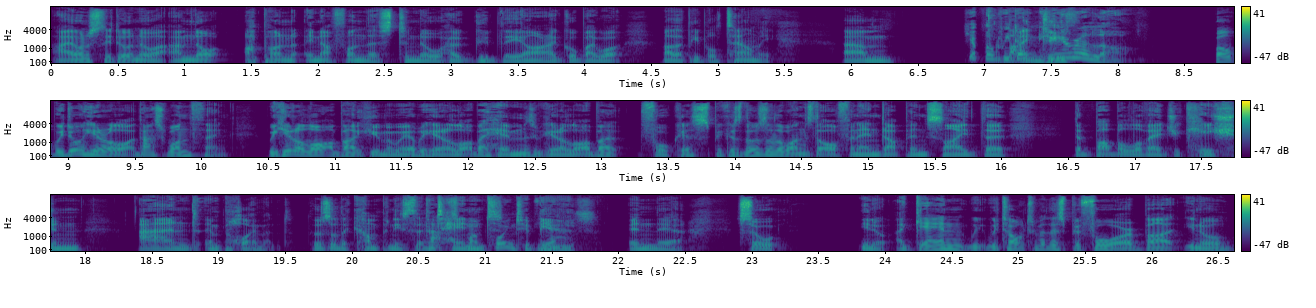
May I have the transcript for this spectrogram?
I honestly don't know. I'm not up on enough on this to know how good they are. I go by what other people tell me. Um, Yeah, but we But don't do- hear a lot. well, we don't hear a lot. That's one thing. We hear a lot about humanware. We hear a lot about HIMS. We hear a lot about focus because those are the ones that often end up inside the the bubble of education and employment. Those are the companies that That's tend to be yes. in there. So, you know, again, we, we talked about this before, but you know,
